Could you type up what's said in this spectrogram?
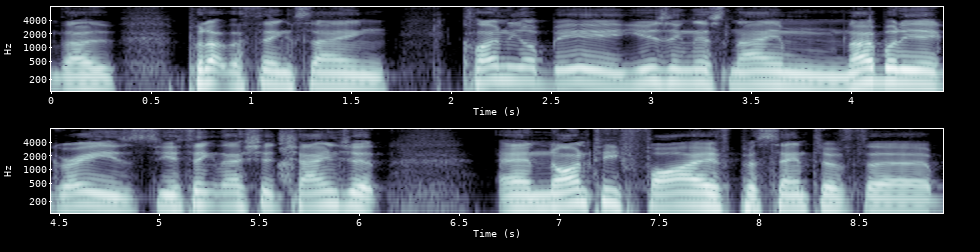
They put up the thing saying, colonial beer using this name, nobody agrees. Do you think they should change it? And 95% of the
